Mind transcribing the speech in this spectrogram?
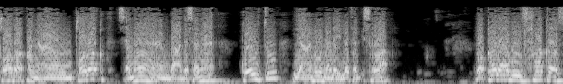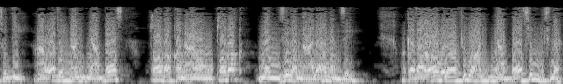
طبقا عن طبق سماء بعد سماء. قلت يعنون ليلة الإسراء. وقال أبو إسحاق والسدي عن رجل عن ابن عباس طبقا عن طبق منزلا على منزل. وكذا رواه الوافي عن ابن عباس مثله.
